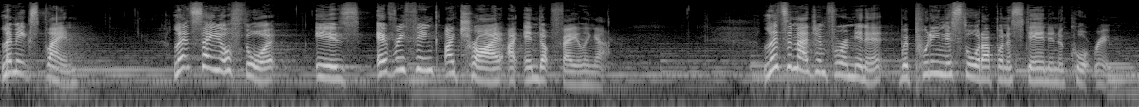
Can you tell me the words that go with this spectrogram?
Let me explain. Let's say your thought is everything I try, I end up failing at. Let's imagine for a minute we're putting this thought up on a stand in a courtroom.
